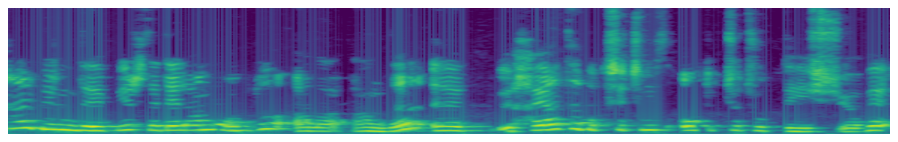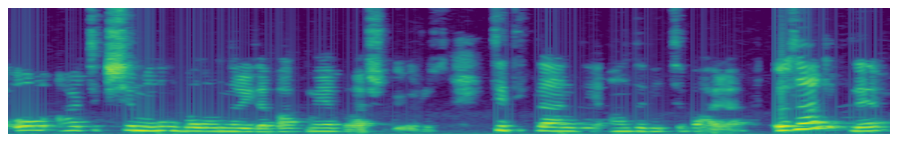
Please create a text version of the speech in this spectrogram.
her birinde bir zedelenme olduğu anda e, hayata bakış açımız oldukça çok değişiyor ve o artık şemanın balonlarıyla bakmaya başlıyoruz. Tetiklendiği andan itibaren. Özellikle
